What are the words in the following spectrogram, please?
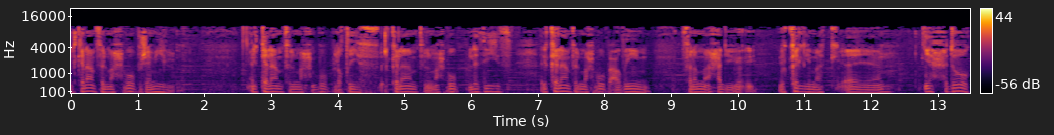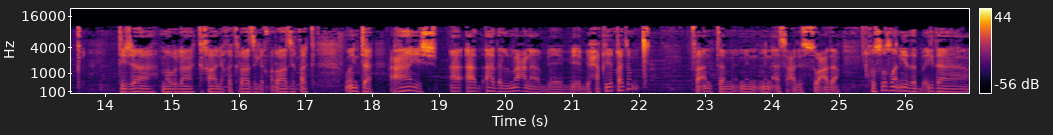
الكلام في المحبوب جميل. الكلام في المحبوب لطيف. الكلام في المحبوب لذيذ. الكلام في المحبوب عظيم. فلما أحد يكلمك يحدوك تجاه مولاك خالقك رازق رازقك. وانت عايش هذا المعنى بحقيقته فأنت من من أسعد السعداء. خصوصا إذا اذا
